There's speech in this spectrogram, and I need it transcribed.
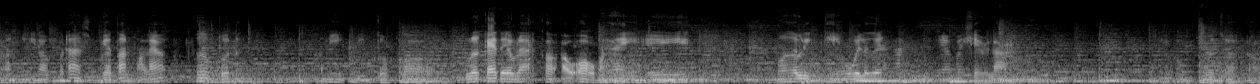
ตอนนี้เราก็ได้สเปียร์ตันมาแล้ว เพิ่มตัวหนึ่งอันนี้อีกตัวก็เลือดใกล้เต็มแล้วก็เอาออกมาให้เอเมอร์ลิกฮิวไปเลยนะฮะเนี่ยไม่เสียเวลาที่ผมก็จะเอา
